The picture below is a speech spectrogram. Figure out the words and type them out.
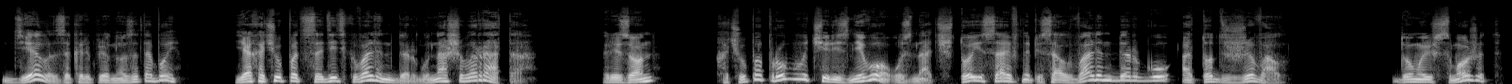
Дело закреплено за тобой. Я хочу подсадить к Валенбергу нашего рата. Резон? Хочу попробовать через него узнать, что Исаев написал Валенбергу, а тот сживал. Думаешь, сможет?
